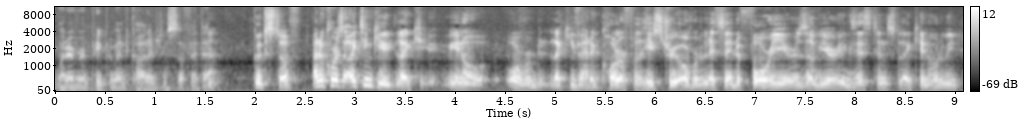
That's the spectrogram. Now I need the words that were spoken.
whatever people went to college and stuff like that. Good stuff. And of course, I think you like you know over like you've had a colourful history over let's say the four years of your existence, like you know what I mean.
